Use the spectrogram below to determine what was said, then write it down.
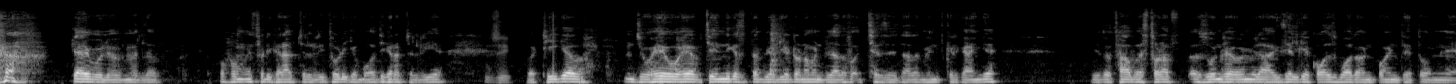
क्या ही बोले मतलब परफॉर्मेंस थोड़ी खराब चल रही थोड़ी क्या बहुत ही खराब चल रही है। जी। बट ठीक है अब जो है वो है अब चेंज नहीं कर सकता अभी अगले टूर्नामेंट पे ज़्यादा अच्छे से ज़्यादा मेहनत करके आएँगे। ये तो था बस थोड़ा जोन फेवर मिला एक्सेल के कॉल्स बहुत ऑन पॉइंट थे तो हमने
